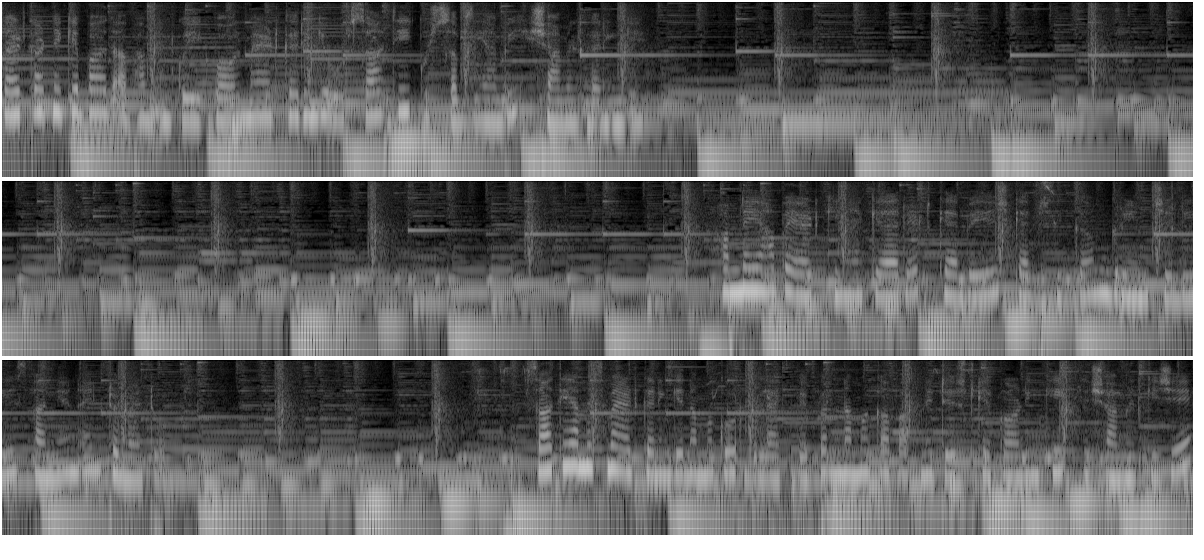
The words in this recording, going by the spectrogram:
साइड काटने के बाद अब हम इनको एक बाउल में ऐड करेंगे और साथ ही कुछ सब्ज़ियाँ भी शामिल करेंगे। हमने यहाँ पे ऐड किए हैं carrot, cabbage, capsicum, green chillies, onion and tomato. साथ ही हम इसमें ऐड करेंगे नमक और ब्लैक पेपर। नमक आप अपने टेस्ट के अकॉर्डिंग ही शामिल कीजिए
